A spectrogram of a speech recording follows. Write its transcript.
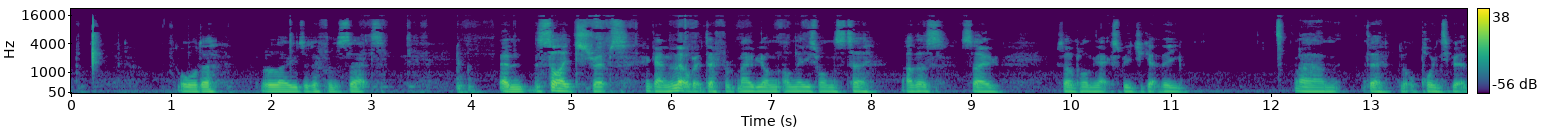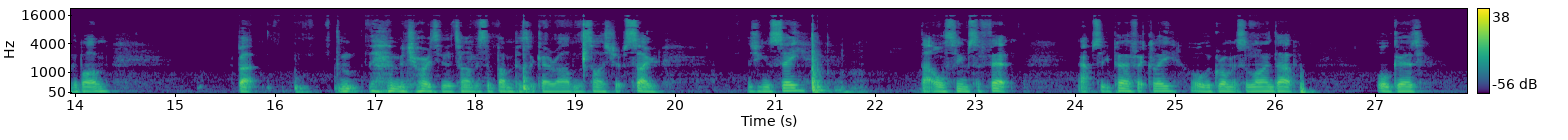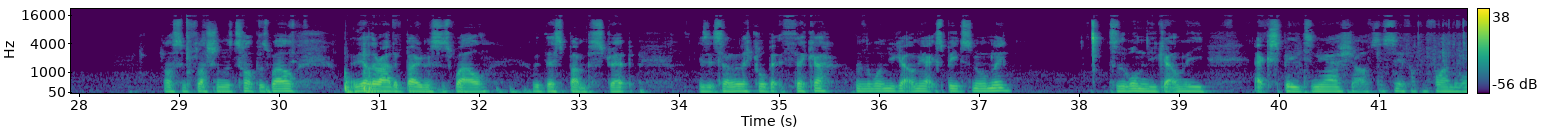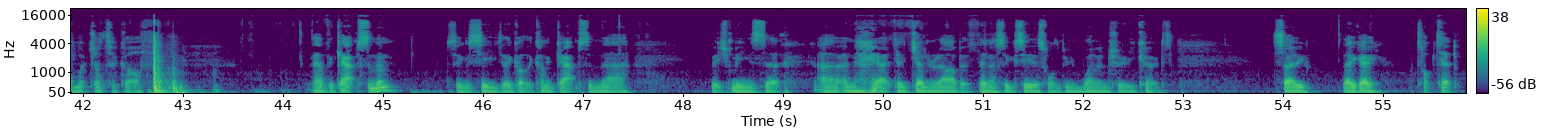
order loads of different sets. And the side strips, again, a little bit different maybe on, on these ones to others. So example, on the X Speed, you get the um, the little pointy bit at the bottom, but the, majority of the time it's the bumpers that go rather than the side strips. So, as you can see, that all seems to fit absolutely perfectly. All the grommets are lined up, all good. Nice and flush on the top as well. And the other added bonus as well with this bumper strip is it's a little bit thicker than the one you get on the X Speeds normally. So the one you get on the X speeds in the air shafts. I'll see if I can find the one which I took off. They have the gaps in them. So you can see they've got the kind of gaps in there, which means that, uh, and they generally are a bit thinner. So you can see this one's been well and truly cooked. So there you go, top tip.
